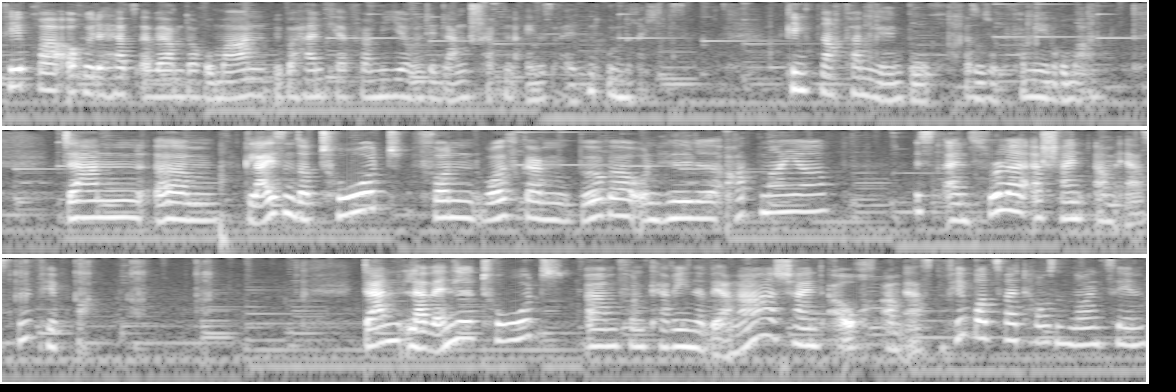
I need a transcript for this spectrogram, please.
Februar auch wieder herzerwärmender Roman über Heimkehr, Familie und den langen Schatten eines alten Unrechts. Klingt nach Familienbuch, also so Familienroman. Dann ähm, Gleisender Tod von Wolfgang Bürger und Hilde Artmeier ist ein Thriller, erscheint am 1. Februar. Dann Lavendeltod ähm, von Karine Bernard erscheint auch am 1. Februar 2019.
